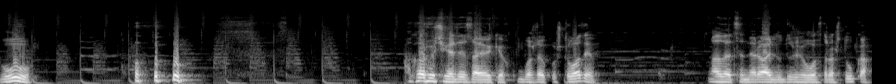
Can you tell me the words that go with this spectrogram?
У. Коротше, я не знаю, як їх можна куштувати. Але це нереально дуже гостра штука.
